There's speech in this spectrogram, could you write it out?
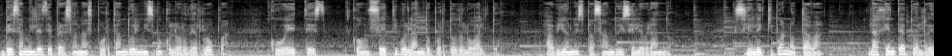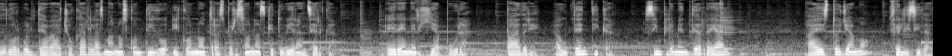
Ves a miles de personas portando el mismo color de ropa, cohetes, confeti volando por todo lo alto, aviones pasando y celebrando. Si el equipo anotaba, la gente a tu alrededor volteaba a chocar las manos contigo y con otras personas que tuvieran cerca. Era energía pura, padre, auténtica, simplemente real. A esto llamo felicidad.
